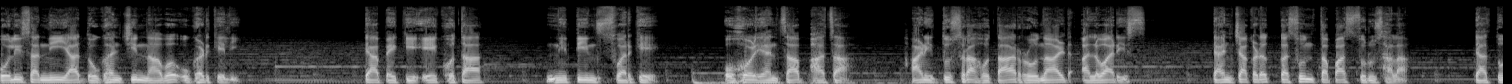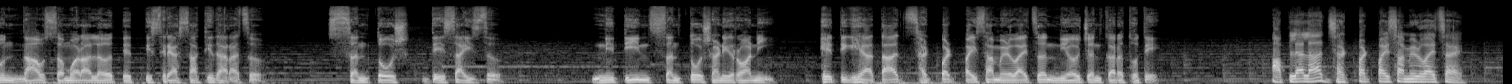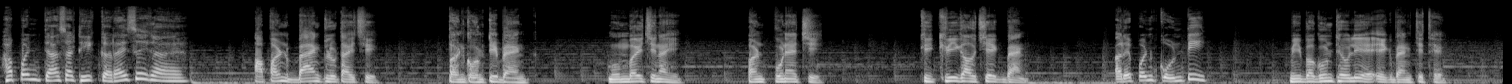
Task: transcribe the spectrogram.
पोलिसांनी या दोघांची नावं उघड केली. त्यापैकी एक होता नितीन स्वर्गे ओहोळ यांचा भाचा आणि दुसरा होता रोनाल्ड अल्वारिस. त्यांच्याकडं कसून तपास सुरू झाला. त्यातून नाव समोर आलं ते तिसऱ्या साथीदाराचं संतोष देसाईचं. नितीन संतोष आणि रॉनी हे तिघे आता झटपट पैसा मिळवायचं नियोजन करत होते. आपल्याला झटपट पैसा मिळवायचा आहे हा पण त्यासाठी करायचंय काय? आपण बँक लुटायची पण कोणती बँक? मुंबईची नाही पण पुण्याची. किकवी गावची एक बँक. अरे पण कोणती? मी बघून ठेवली आहे एक बँक तिथे.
